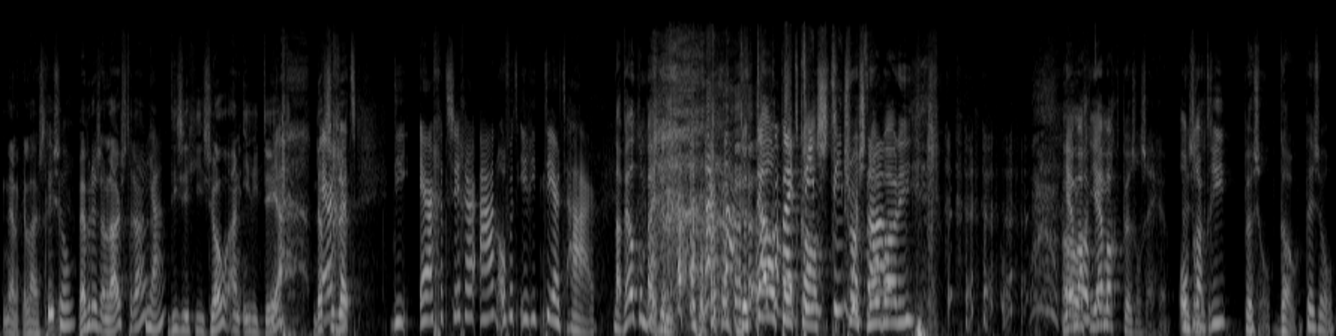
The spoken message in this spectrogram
Nelleke, luister even. Puzzel. We hebben dus een luisteraar Ja. die zich hier zo aan irriteert. Ja. Dat ze de, Ergert. Die ergert zich eraan of het irriteert haar. Nou, welkom bij de, de taalpodcast Team- Team Trust Taal. Nobody. jij, mag, jij mag puzzel zeggen. Opdracht 3, puzzel. Go. Puzzel.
